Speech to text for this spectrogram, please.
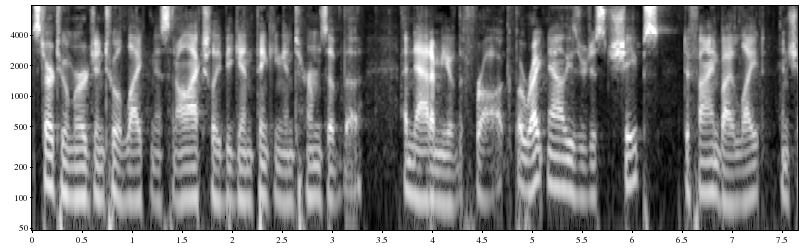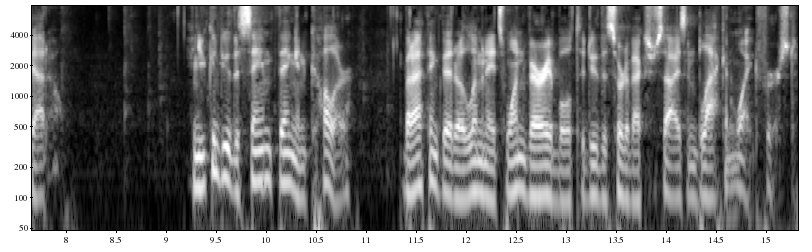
start to emerge into a likeness and I'll actually begin thinking in terms of the anatomy of the frog. But right now, these are just shapes defined by light and shadow. And you can do the same thing in color, but I think that it eliminates one variable to do this sort of exercise in black and white first.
